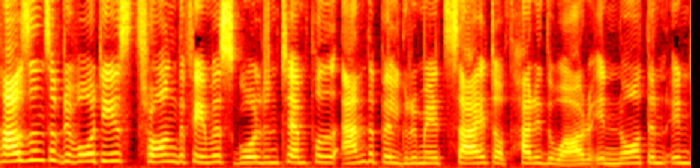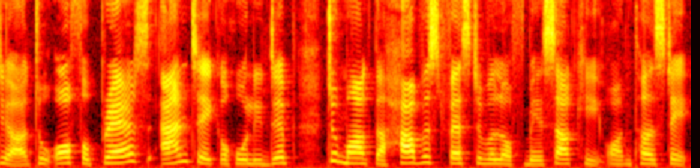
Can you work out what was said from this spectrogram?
Thousands of devotees throng the famous Golden Temple and the pilgrimage site of Haridwar in northern India to offer prayers and take a holy dip to mark the harvest festival of Baisakhi on Thursday.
